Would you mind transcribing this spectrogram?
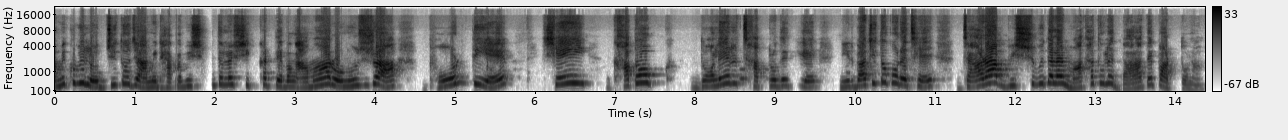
আমি খুবই লজ্জিত যে আমি ঢাকা বিশ্ববিদ্যালয়ের শিক্ষার্থী এবং আমার অনুজরা ভোট দিয়ে সেই ঘাতক দলের ছাত্রদেরকে নির্বাচিত করেছে যারা বিশ্ববিদ্যালয়ের মাথা তুলে দাঁড়াতে পারতো না।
